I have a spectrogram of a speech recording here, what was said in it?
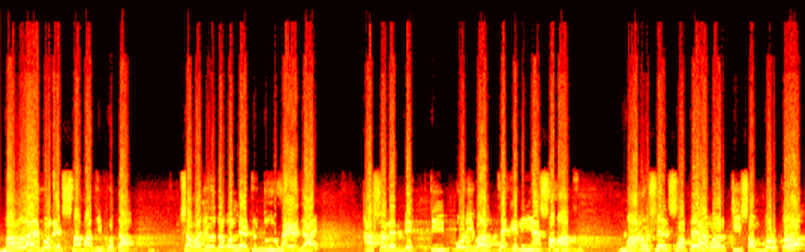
বাংলায় বলে সামাজিকতা। সামাজিকতা বললে একটু দূর হয়ে যায়। আসলে ব্যক্তি, পরিবার থেকে নিয়ে সমাজ। মানুষের সাথে আমার কি সম্পর্ক?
